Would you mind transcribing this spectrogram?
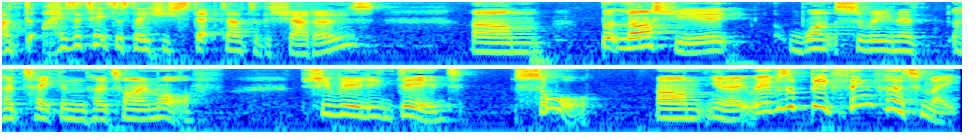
I, I hesitate to say she stepped out of the shadows, um, but last year, once Serena had taken her time off, she really did soar. Um, you know, it was a big thing for her to make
